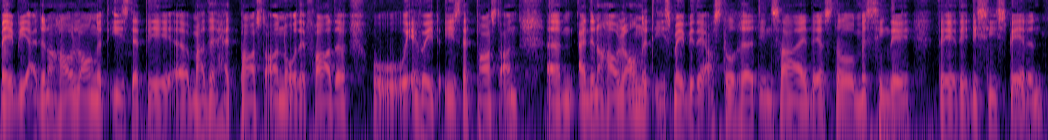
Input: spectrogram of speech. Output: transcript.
maybe I don't know how long it is that the uh, mother had passed on or the father, whoever it is that passed on. Um, I don't know how long it is. Maybe they are still hurt inside. They are still missing their, their, their deceased parent.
